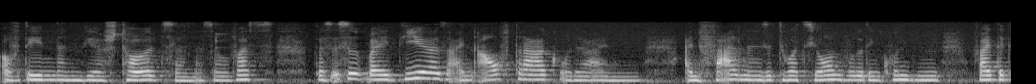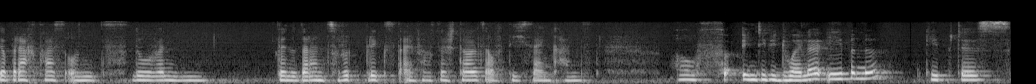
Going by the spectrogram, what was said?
auf den dann wir stolz sind. Also was, das ist bei dir so ein Auftrag oder ein, ein Fall, eine Situation, wo du den Kunden weitergebracht hast und du, wenn, wenn du daran zurückblickst, einfach sehr stolz auf dich sein kannst. Auf individueller Ebene gibt es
